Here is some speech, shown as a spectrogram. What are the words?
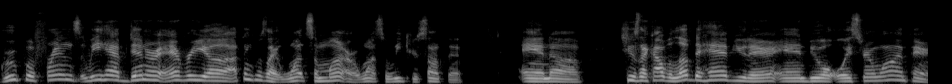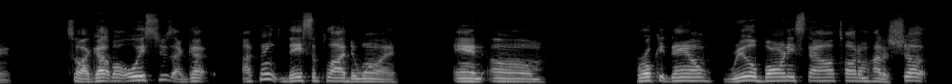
group of friends. We have dinner every uh, I think it was like once a month or once a week or something." And uh, she was like, "I would love to have you there and do an oyster and wine pairing." So I got my oysters. I got. I think they supplied the wine, and um, broke it down real Barney style. Taught them how to shuck.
